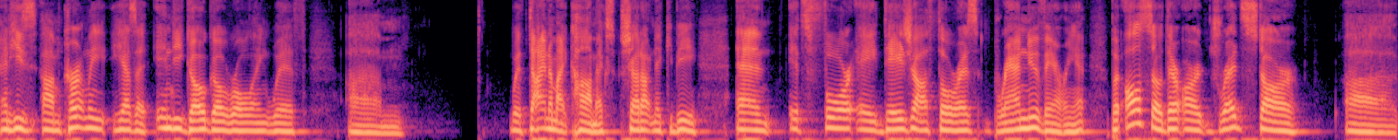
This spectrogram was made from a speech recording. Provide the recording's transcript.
And he's um, currently, he has an Indiegogo rolling with, um, with Dynamite Comics. Shout out Nikki B. And it's for a Deja Torres brand new variant, but also there are Dreadstar uh,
